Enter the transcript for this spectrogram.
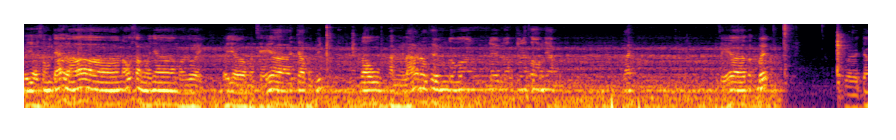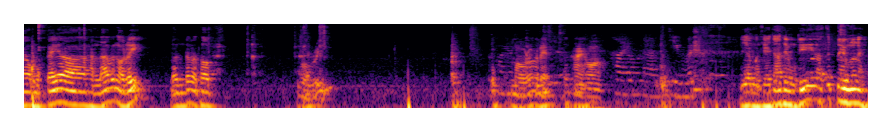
Bây giờ xong cháo đã ờ, nấu xong rồi nha mọi người. Bây giờ mình sẽ ờ, cho một ít rau hành lá rau thêm rau nêm lên cho nó thơm nha. Đây. Mình sẽ ờ, tắt bếp. Và cho một cái ờ, hành lá với ngò rí lên rất là thơm. Màu rí. Màu rất là đẹp. Hài hòa bây giờ mình sẽ cho thêm một tí ít tiêu nữa này.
